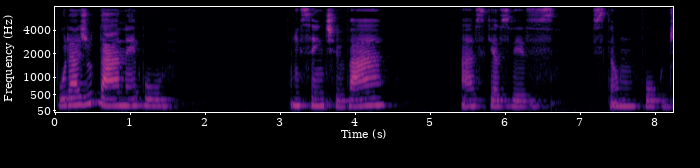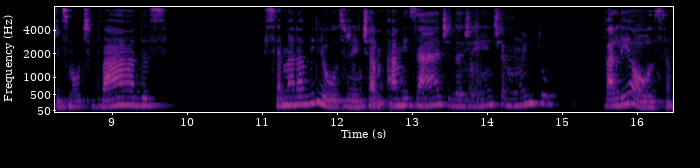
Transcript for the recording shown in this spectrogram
por ajudar, né? Por incentivar as que às vezes estão um pouco desmotivadas isso é maravilhoso, gente. A, amizade da gente é muito valiosa.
